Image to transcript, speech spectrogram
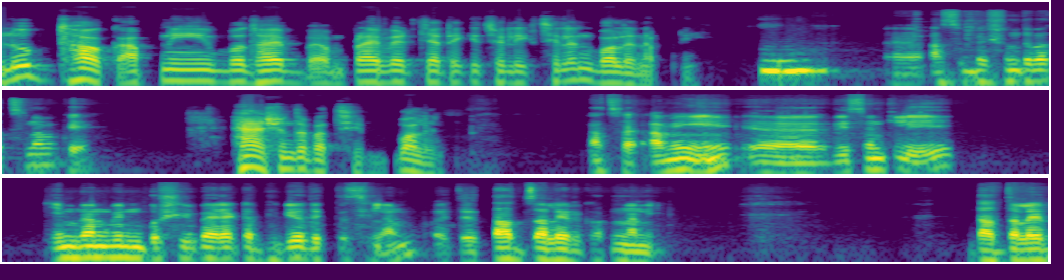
লুব্ধক আপনি বোধহয় প্রাইভেট চ্যাটে কিছু লিখছিলেন, বলেন আপনি। আ আসিফ ভাই শুনতে পাচ্ছেন আমাকে? হ্যাঁ, শুনতে পাচ্ছি। বলেন। আচ্ছা, আমি রিসেন্টলি ইমরান বিন বশির ভাইয়ের একটা ভিডিও দেখতেছিলাম। ওই যে দাজ্জালের ঘটনা নিয়ে। দাজ্জালের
